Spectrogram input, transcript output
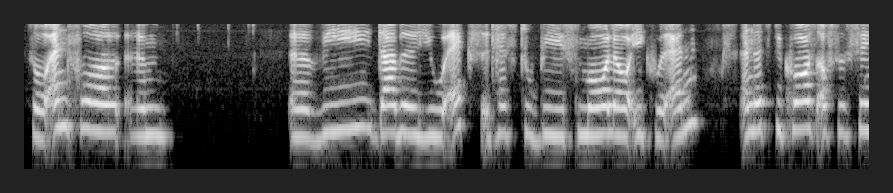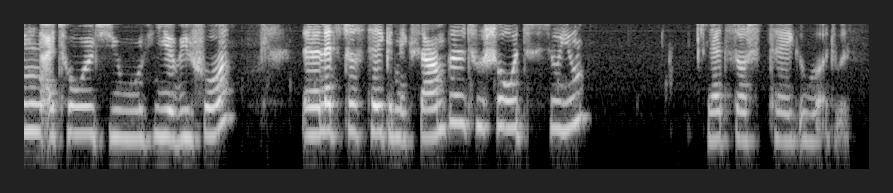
So and for um, uh, VWX it has to be smaller or equal n and that's because of the thing I told you here before. Uh, let's just take an example to show it to you. Let's just take a word with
